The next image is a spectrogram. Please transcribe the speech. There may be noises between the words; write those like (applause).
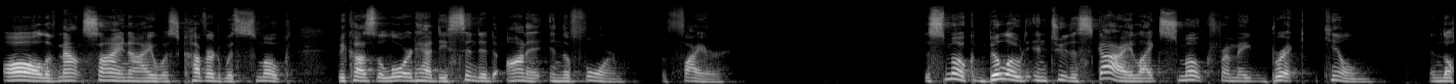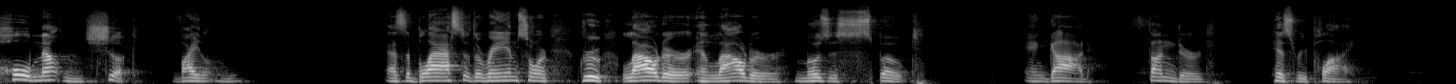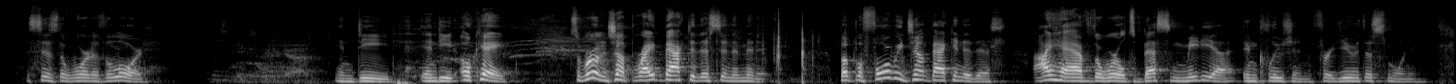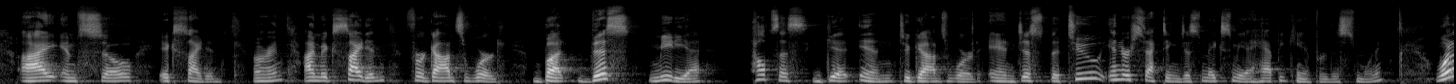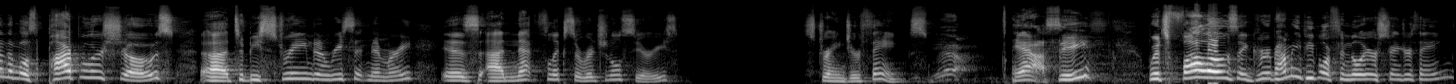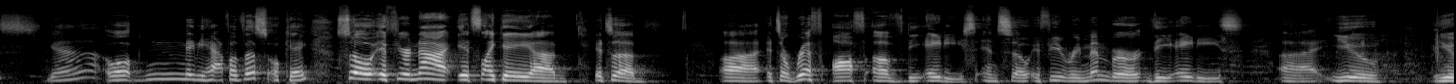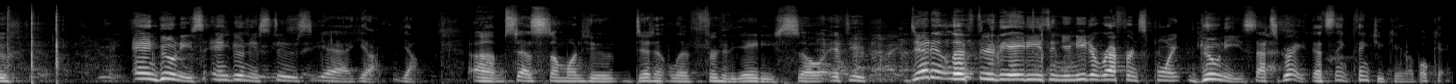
All of Mount Sinai was covered with smoke because the Lord had descended on it in the form of fire. The smoke billowed into the sky like smoke from a brick kiln, and the whole mountain shook violently. As the blast of the ram's horn grew louder and louder, Moses spoke, and God thundered his reply. This is the word of the Lord. Indeed, indeed. Okay, so we're going to jump right back to this in a minute. But before we jump back into this, I have the world's best media inclusion for you this morning. I am so excited, all right? I'm excited for God's Word, but this media helps us get into God's Word. And just the two intersecting just makes me a happy camper this morning. One of the most popular shows uh, to be streamed in recent memory is a Netflix original series, Stranger Things. Yeah. Yeah, see? Which follows a group. How many people are familiar with Stranger Things? Yeah, well, maybe half of us. Okay, so if you're not, it's like a, uh, it's a, uh, it's a riff off of the '80s, and so if you remember the '80s, uh, you, you, and Goonies, and Goonies, too. Yeah, yeah, yeah um, says someone who didn't live through the 80s. So if you didn't live through the 80s and you need a reference point, Goonies. That's great. That's thank, thank you, Caleb. Okay.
